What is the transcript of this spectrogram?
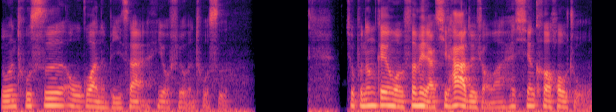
尤文图斯欧冠的比赛，又是尤文图斯，就不能给我们分配点其他的对手吗？还先客后主，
